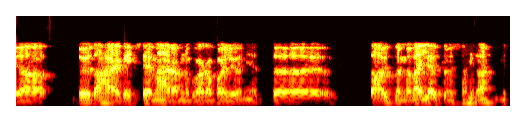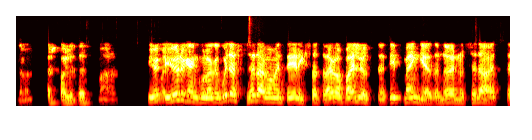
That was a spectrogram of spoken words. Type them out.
ja töötahe ja kõik see määrab nagu väga palju, nii et äh, ta ütleme väljaütlemises on noh, ütleme päris palju tõtt, ma arvan. Jürgen, kuule, aga kuidas sa seda kommenteeriks, vaata väga paljud tippmängijad on öelnud seda, et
